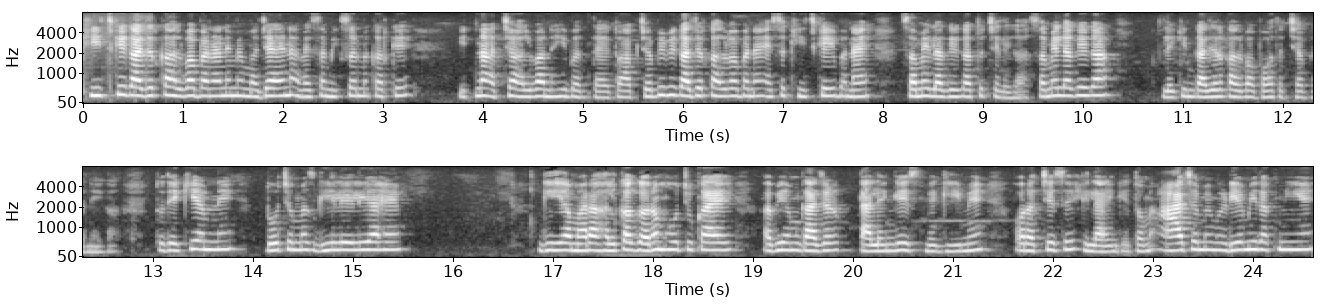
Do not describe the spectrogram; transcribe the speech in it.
खींच के गाजर का हलवा बनाने में मज़ा है ना, वैसा मिक्सर में करके इतना अच्छा हलवा नहीं बनता है तो आप जब भी गाजर का हलवा बनाएँ, ऐसे खींच के ही बनाएँ, समय लगेगा तो चलेगा। समय लगेगा, लेकिन गाजर का हलवा बहुत अच्छा बनेगा। तो देखिए, हमने दो चम्मच घी ले लिया है। घी हमारा हल्का गर्म हो चुका है। अभी हम गाजर डालेंगे इसमें घी में और अच्छे से हिलाएँगे। तो हम आज हमें मीडियम ही रखनी है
